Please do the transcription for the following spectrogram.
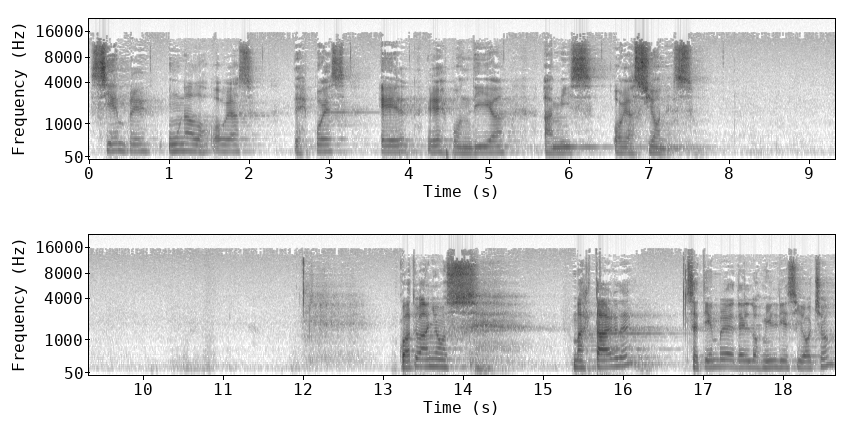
siempre una o dos horas después, Él respondía a mis oraciones. Cuatro años más tarde, septiembre del 2018,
